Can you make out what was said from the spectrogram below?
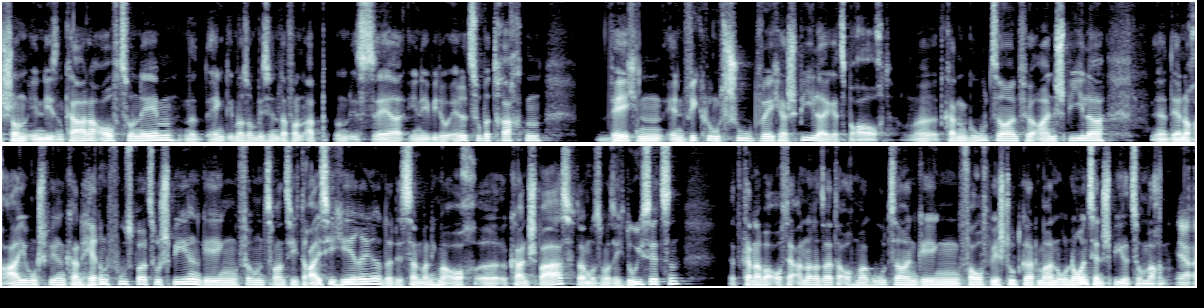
schon in diesen Kader aufzunehmen. Das hängt immer so ein bisschen davon ab und ist sehr individuell zu betrachten, welchen Entwicklungsschub welcher Spieler jetzt braucht. Ne, Es kann gut sein für einen Spieler, äh, der noch A-Jugend spielen kann, Herrenfußball zu spielen gegen 25, 30-Jährige. Das ist dann manchmal auch äh, kein Spaß, da muss man sich durchsetzen. Das kann aber auf der anderen Seite auch mal gut sein, gegen VfB Stuttgart mal ein U19-Spiel zu machen. Ja.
